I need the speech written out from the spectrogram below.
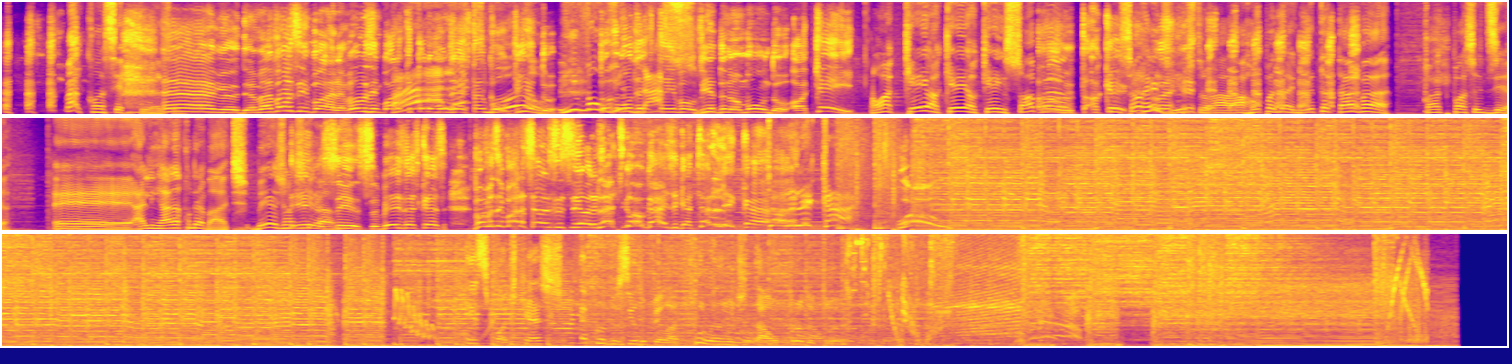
Vai com certeza. Ai, meu Deus, mas vamos embora, vamos embora que Ah, todo mundo já está envolvido. Todo mundo já está envolvido no mundo, ok? Ok, ok, ok. Só pra. Oh, tá ok. Só o registro. A, a roupa da Anitta tava. Como é que posso dizer? É, alinhada com o debate. Beijo nas Isso, crianças. isso. Beijo das crianças. Vamos embora, senhoras e senhores. Let's go, guys. Tchau, Lica. Tchau, Lilica! Uou! Esse podcast é produzido pela Fulano de Tal Produtora.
